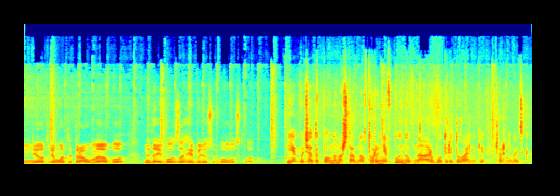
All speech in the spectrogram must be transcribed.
не отримати травми або, не дай Бог, загибель особового складу. Як початок повномасштабного вторгнення вплинув на роботу рятувальників чернівецьких?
